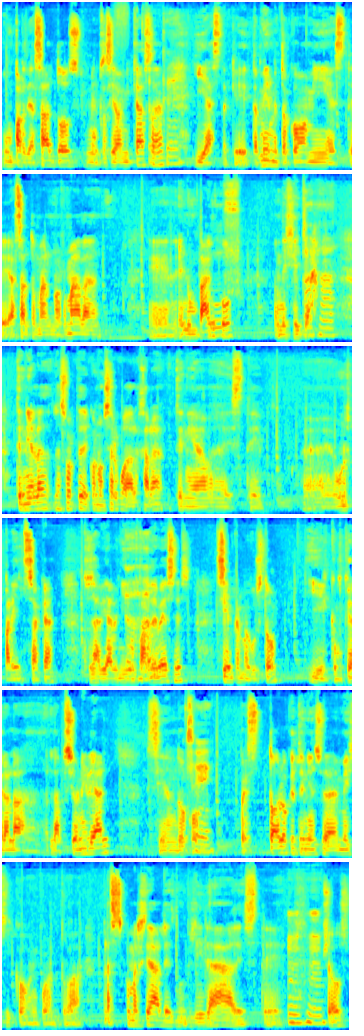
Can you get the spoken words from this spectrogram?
un par de asaltos mientras iba a mi casa. Y hasta que también me tocó a mí este asalto mal normada en, en un banco. Uf. Donde dije ya. Ajá. Tenía la, la suerte de conocer Guadalajara. Tenía este, eh, unos parientes acá. Entonces había venido un par Ajá. de veces. Siempre me gustó. Y como que era la, la opción ideal. Siendo con, Sí. pues todo lo que tenía en Ciudad de México en cuanto a plazas comerciales, movilidad, este, Ujú. shows,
